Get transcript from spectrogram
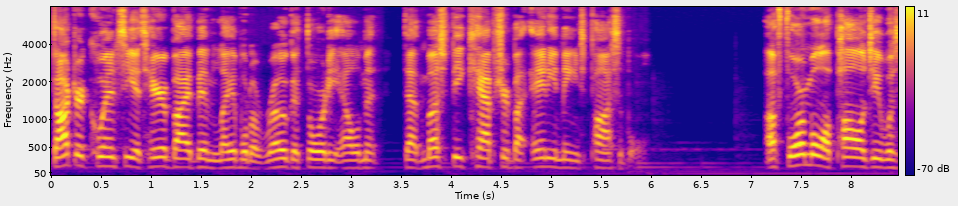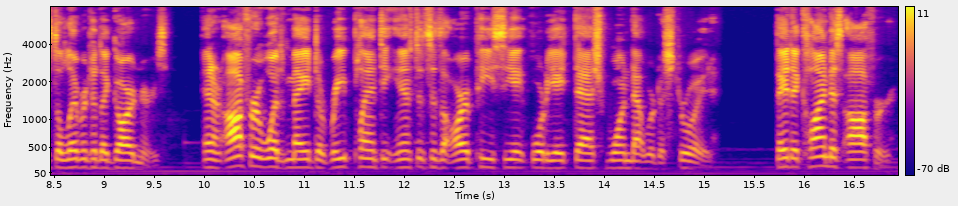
Dr. Quincy has hereby been labeled a rogue Authority element that must be captured by any means possible. A formal apology was delivered to the Gardeners, and an offer was made to replant the instances of RPC-848-1 that were destroyed. They declined this offer,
